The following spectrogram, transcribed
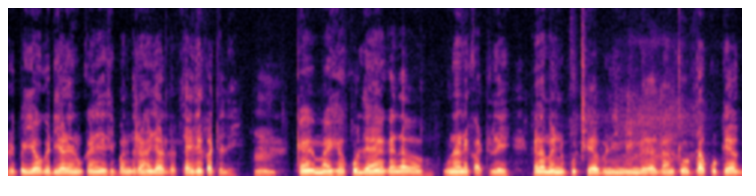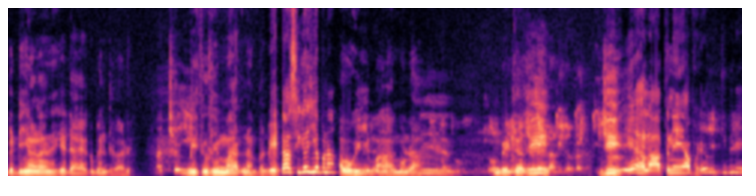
ਰੁਪਈਆ ਉਹ ਗੱਡੀ ਵਾਲੇ ਨੂੰ ਕਹਿੰਦੇ ਅਸੀਂ 15000 ਦਿੱਤਾ ਇਹਦੇ ਕੱਟ ਹੂੰ। ਕਹਿ ਮੈਂ ਕਿਹਾ ਕੋ ਲਿਆ ਕਹਿੰਦਾ ਉਹਨਾਂ ਨੇ ਕੱਟ ਲਏ। ਕਹਿੰਦਾ ਮੈਨੂੰ ਪੁੱਛਿਆ ਵੀ ਨਹੀਂ ਵੀ ਮੇਰਾ ਦੰਦ ਤੋੜਦਾ ਕੁੱਟਿਆ ਗੱਡੀਆਂ ਵਾਲਾ ਨੇ ਛਡਾਇਆ ਗੋਬਿੰਦਗੜ੍ਹ। ਅੱਛਾ ਵੀ ਜੀ ਤੁਸੀਂ ਮਾਰਨਾ ਬੇਟਾ ਸੀਗਾ ਜੀ ਆਪਣਾ? ਉਹੀ ਮੁੰਡਾ। ਬੇਟਾ ਜੀ। ਜੀ ਇਹ ਹਾਲਾਤ ਨੇ। ਆ ਫੜਿਓ ਜੀ ਵੀਰੇ।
